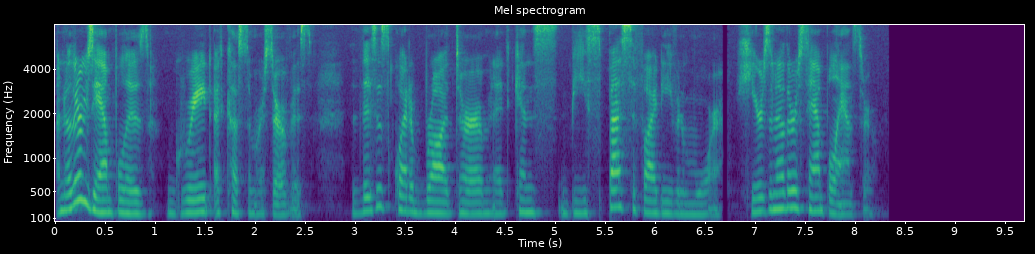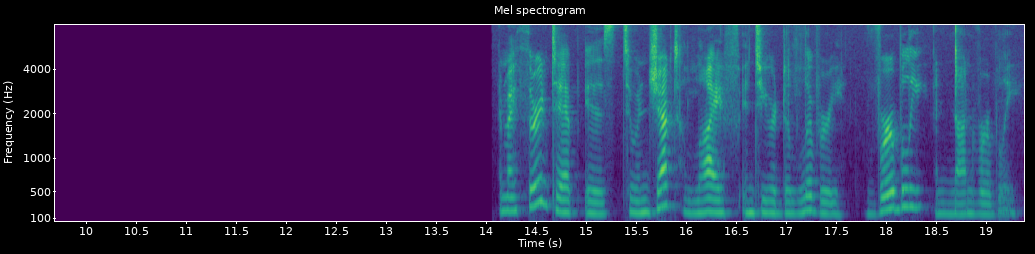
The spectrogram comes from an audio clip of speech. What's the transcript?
Another example is great at customer service. This is quite a broad term and it can be specified even more. Here's another sample answer. And my third tip is to inject life into your delivery, verbally and non verbally.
